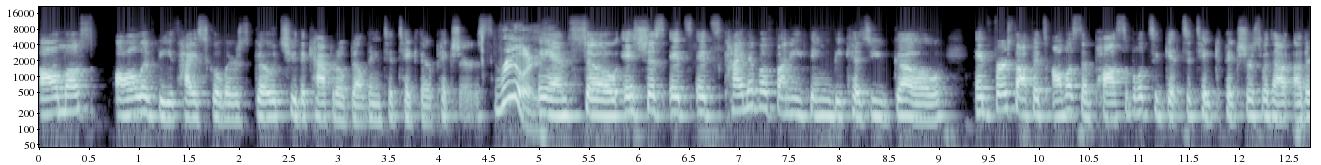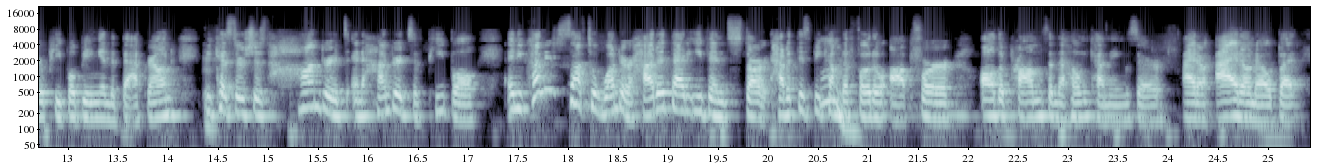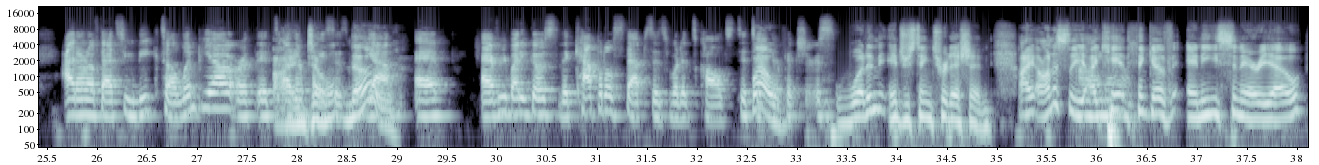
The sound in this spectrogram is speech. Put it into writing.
almost all of these high schoolers go to the Capitol building to take their pictures. Really? And so it's just it's it's kind of a funny thing because you go and first off it's almost impossible to get to take pictures without other people being in the background mm. because there's just hundreds and hundreds of people and you kind of just have to wonder how did that even start? How did this become mm. the photo op for all the proms and the homecomings or I don't I don't know, but I don't know if that's unique to Olympia or if it's I other places. Know. yeah. Everybody goes to the Capitol steps, is what it's called, to take wow. their pictures. What an interesting tradition. I honestly, I, I can't think of any scenario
